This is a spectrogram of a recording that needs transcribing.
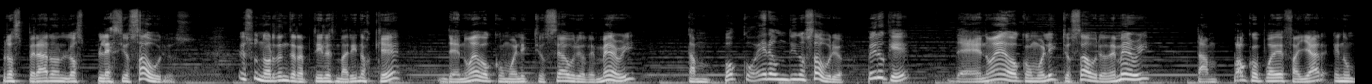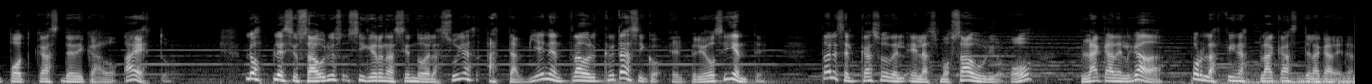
prosperaron los plesiosaurios. Es un orden de reptiles marinos que, de nuevo como el ictiosaurio de Mary, tampoco era un dinosaurio, pero que, de nuevo como el ictiosaurio de Mary, tampoco puede fallar en un podcast dedicado a esto. Los plesiosaurios siguieron haciendo de las suyas hasta bien entrado el Cretácico, el periodo siguiente. Tal es el caso del elasmosaurio o placa delgada, por las finas placas de la cadera.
